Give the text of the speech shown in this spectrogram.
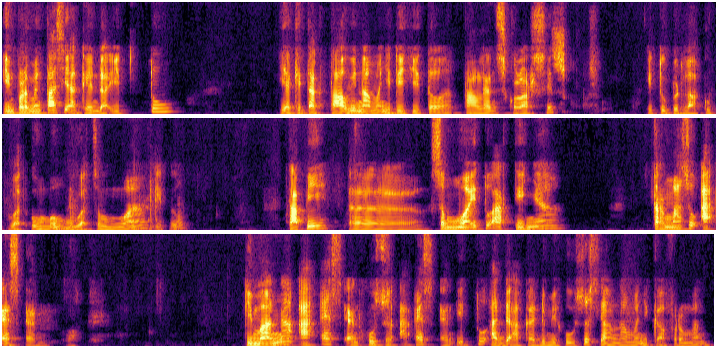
implementasi agenda itu ya kita ketahui namanya Digital Talent Scholarship. Itu berlaku buat umum, buat semua gitu. Tapi eh, semua itu artinya termasuk ASN. Oke. di mana ASN khusus ASN itu ada akademi khusus yang namanya Government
